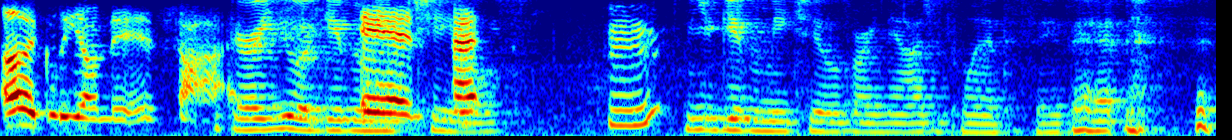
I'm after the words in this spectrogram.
ugly on the inside. Girl, you are giving and, me chills. hmm? You giving me chills right now. I just wanted to say that.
